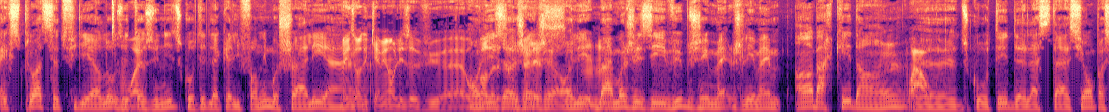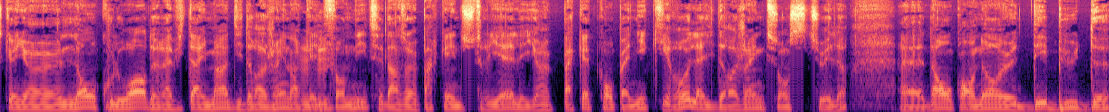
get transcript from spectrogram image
exploite cette filière-là aux États-Unis, du côté de la Californie. Moi, je suis allé à. Mais ils ont des camions, on les a vus euh, au on les de a, mm-hmm. ben, moi, je les ai vus, puis je l'ai même embarqué dans un euh, du côté de la station parce qu'il y a un long couloir de ravitaillement d'hydrogène en mm-hmm. Californie. C'est dans un parc industriel et il y a un paquet de compagnies qui roulent à l'hydrogène qui sont situées là. Euh, donc, on a un début de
